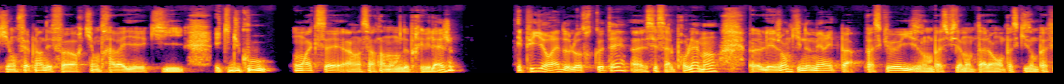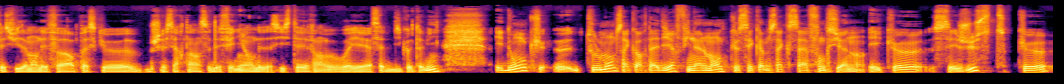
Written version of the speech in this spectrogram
qui ont fait plein d'efforts, qui ont travaillé, qui et qui du coup ont accès à un certain nombre de privilèges. Et puis il y aurait de l'autre côté, euh, c'est ça le problème, hein, euh, les gens qui ne méritent pas parce qu'ils n'ont pas suffisamment de talent, parce qu'ils n'ont pas fait suffisamment d'efforts, parce que chez certains c'est des feignants, des assistés. Enfin, vous voyez cette dichotomie. Et donc euh, tout le monde s'accorde à dire finalement que c'est comme ça que ça fonctionne et que c'est juste que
